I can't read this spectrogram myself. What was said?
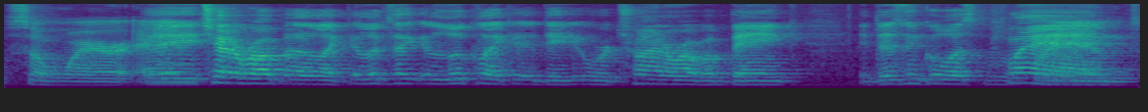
somewhere. And they try to rob. Uh, like it looks like it looked like they were trying to rob a bank. It doesn't go as planned, Planned.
